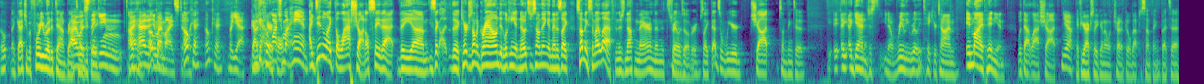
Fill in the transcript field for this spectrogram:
oh, I got you before you wrote it down, Brad. I was thinking I Okay, had it in my mind still. Okay, okay. But yeah, Gotta you be gotta watch careful. my hand. I didn't like the last shot. I'll say that. The um, he's like uh, the character's on the ground and looking at notes or something, and then it's like something's to my left, and there's nothing there, and then the trailer's over. It's like that's a weird shot. Something to, a- a- again, just you know, really, really take your time, in my opinion, with that last shot. Yeah. If you're actually gonna try to build up to something, but. uh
